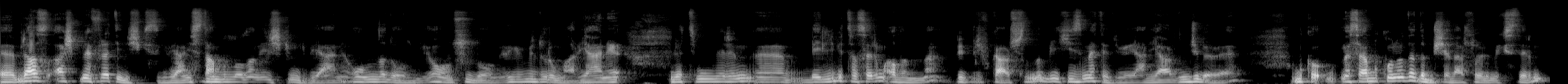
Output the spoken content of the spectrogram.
e, biraz aşk nefret ilişkisi gibi. Yani İstanbul'la olan ilişkim gibi yani onunla da olmuyor, onsuz da olmuyor gibi bir durum var. Yani üretimlerin e, belli bir tasarım alanına bir brief karşılığında bir hizmet ediyor. Yani yardımcı bir öğe. Bu, mesela bu konuda da bir şeyler söylemek isterim.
